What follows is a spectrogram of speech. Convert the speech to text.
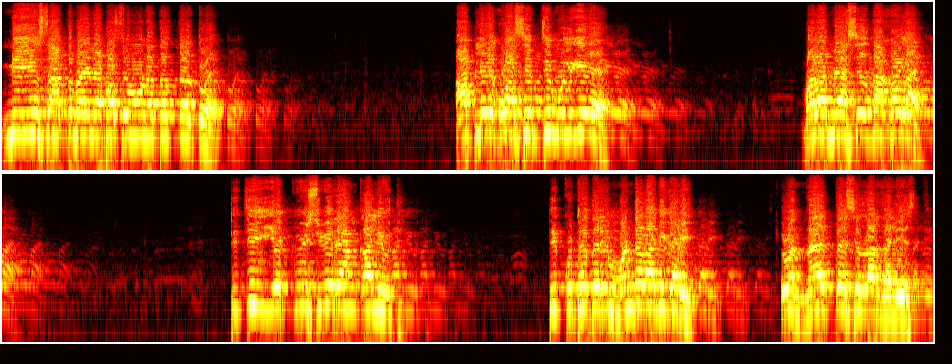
मी सात महिन्यापासून उन्हातच तळतोय. आपली एक वासिफची मुलगी आहे. मला मेसेज दाखवलाय. तिची एकवीसवी रँक आली होती. ती कुठेतरी मंडल अधिकारी. किंवा नायब तहसीलदार झाली असती.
